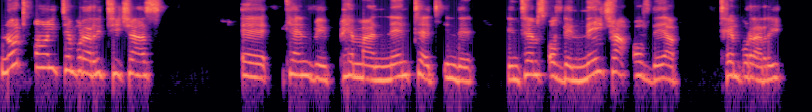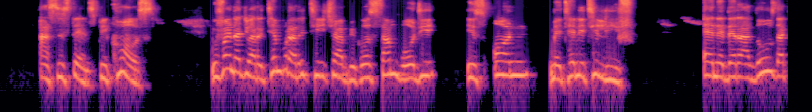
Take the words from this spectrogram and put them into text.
Not all temporary teachers uh, can be permanented in the in terms of the nature of their temporary assistance because you find that you are a temporary teacher because somebody is on maternity leave and there are those that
